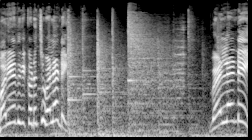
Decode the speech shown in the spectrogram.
మర్యాదకి ఇక్కడి నుంచి వెళ్ళండి. వెళ్ళండి.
